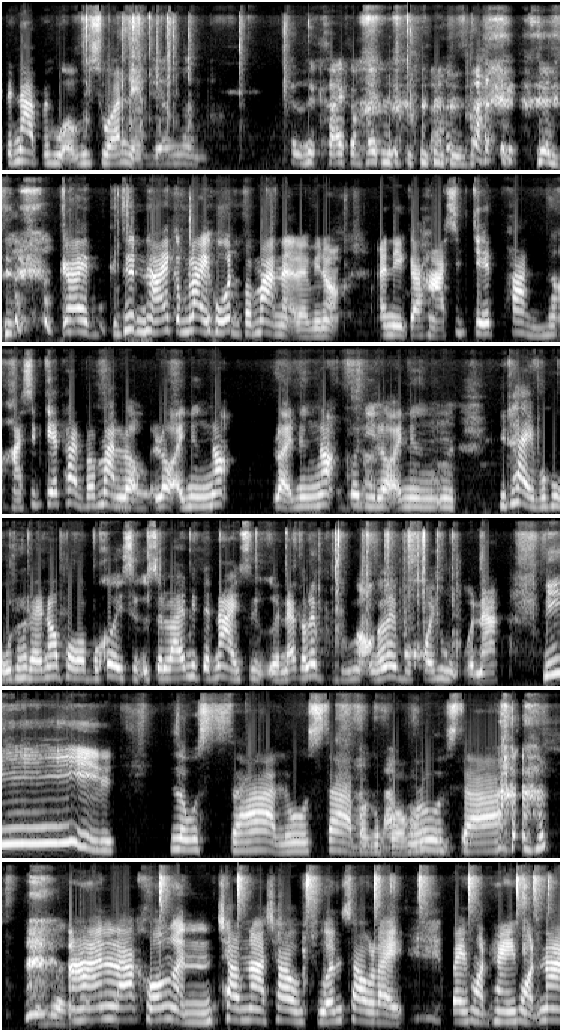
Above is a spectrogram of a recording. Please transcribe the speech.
ไปหน้าไปหัววิสวนเนี่ยเลี้ยงเงิน ก็เลยขายกับไม่ใกล้ขึ้นท้ายกำไรโหดประมาณนั่นแหละพี่น้องอันนี้ก็หา17,000เนาะหา17,000ประมาณร้อยร้อยหนึงเนาะร้อยหนึงเนาะก็ดีร้อยหนึงอืออยู่ไทยบ่ฮู้เท่าใดเนาะเพราะว่าบ่เคยซื้อสไลด์มีแต่นายซื้อนะก็เลยบ่เงาะก็เลยบ่ค่อยฮู้นะนี่โลซาโลซาปลากระป๋องโลซาอาหารหลักของอันชาวนาชาวสวนชาวไร่ไปหอดให้หอดหน้า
